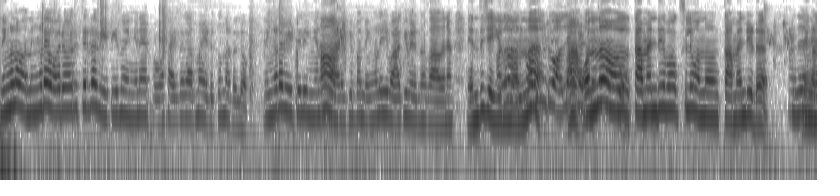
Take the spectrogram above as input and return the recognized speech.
നിങ്ങൾ നിങ്ങളുടെ ഓരോരുത്തരുടെ വീട്ടിൽ നിന്നും ഇങ്ങനെ പോ- ഹരിതകർമ്മ എടുക്കുന്നുണ്ടല്ലോ. നിങ്ങളുടെ വീട്ടിൽ ഇങ്ങനെ കാണിക്കുമ്പോൾ നിങ്ങൾ ഈ ബാക്കി വരുന്ന സാധനം എന്ത് ചെയ്യുന്നു ഒന്ന് ഒന്ന് കമന്റ് ബോക്സിൽ ഒന്ന് കമന്റ് ഇട്. നിങ്ങൾ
